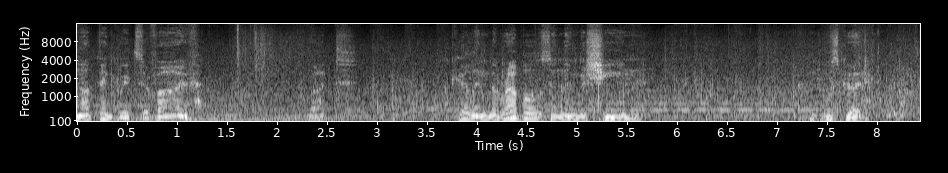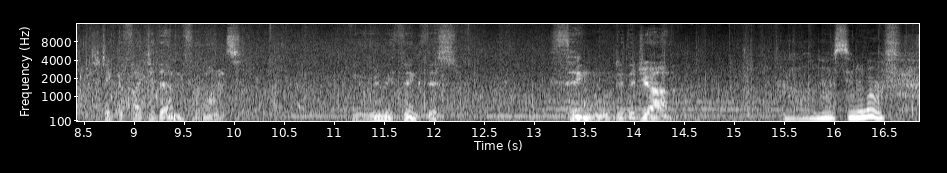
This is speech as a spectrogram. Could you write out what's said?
not think we'd survive. But killing the rebels and the machine. It was good to take the fight to them for once. You really think this thing will do the job? Oh, I'll know soon enough.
